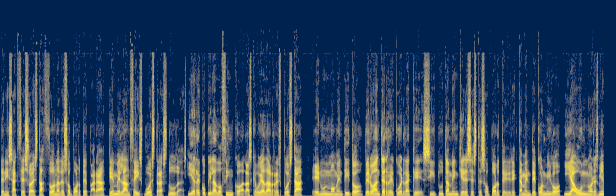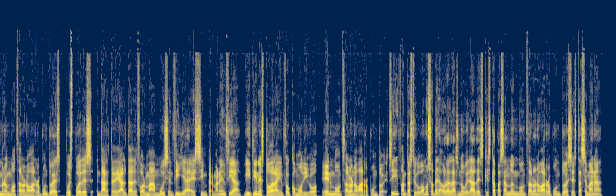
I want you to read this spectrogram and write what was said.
tenéis acceso a esta zona de soporte para que me lancéis vuestras dudas. Y he recopilado cinco a las que voy a dar respuesta en un momentito, pero antes recuerda que si tú también quieres este soporte directamente conmigo y aún no eres miembro en gonzalonavarro.es, pues puedes darte de alta de forma muy sencilla, es sin permanencia y tienes toda la info, como digo, en gonzalonavarro.es. Sí, fantástico. Vamos a ver ahora las novedades que está pasando en gonzalonavarro.es esta semana.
